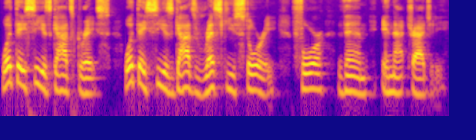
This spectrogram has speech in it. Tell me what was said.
What they see is God's grace. What they see is God's rescue story for them in that tragedy.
